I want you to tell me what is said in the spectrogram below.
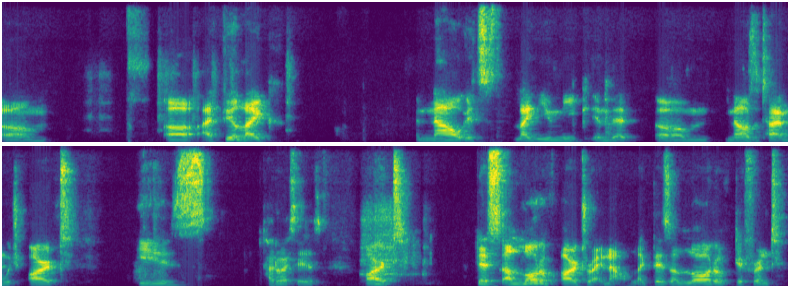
um, uh, I feel like now it's like unique in that um, now's the time which art is how do I say this? Art, there's a lot of art right now. Like there's a lot of different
